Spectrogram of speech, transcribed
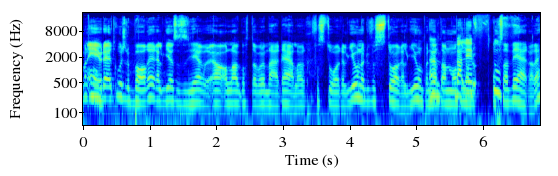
man er jo det. Jeg tror ikke det bare er religiøse som sier ja, alle har godt av å lære eller forstå religion, og du forstår religion på en helt annen måte veldig når du observerer det.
